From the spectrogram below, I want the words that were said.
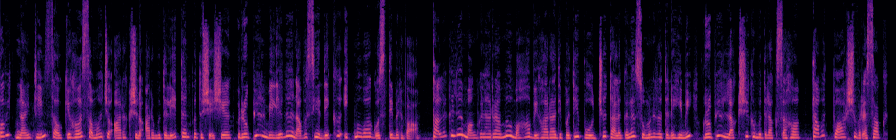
COVID-19 සෞඛ්‍ය හා සමාජ ආරක්ෂණ අරමුදලේ තැන්පතු ශේෂය රුපියල් මිලියන 902 ඉක්මවා ගොස් තිබෙනවා. තලගල මංගලාරාම මහා විහාරාධිපති පූජ්‍ය තලගල සුමනරතන හිමි රුපියල් ලක්ෂයක මුදලක් සහ තවත් පාර්ශව රැසක්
